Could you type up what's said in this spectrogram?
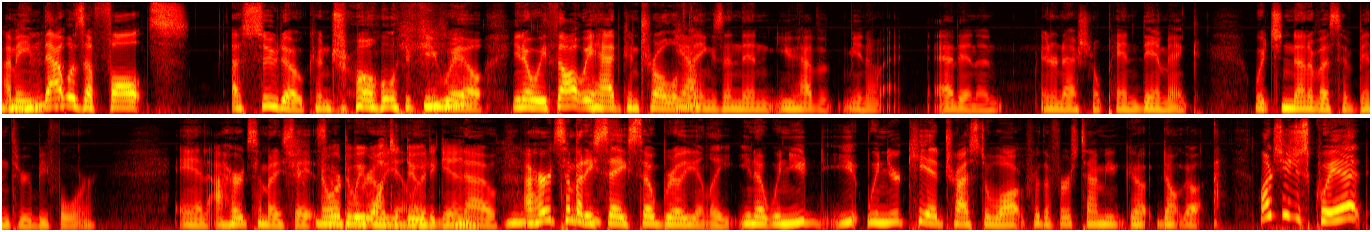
I mean, mm-hmm. that was a false, a pseudo control, if you mm-hmm. will. You know, we thought we had control of Yeah. things, and then you have a, you know, add in an international pandemic, which none of us have been through before. And I heard somebody say it. so Nor do we want to do it again. No, I heard somebody say so brilliantly. You know, when you, you when your kid tries to walk for the first time, you go, don't go. Ah, why don't you just quit?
